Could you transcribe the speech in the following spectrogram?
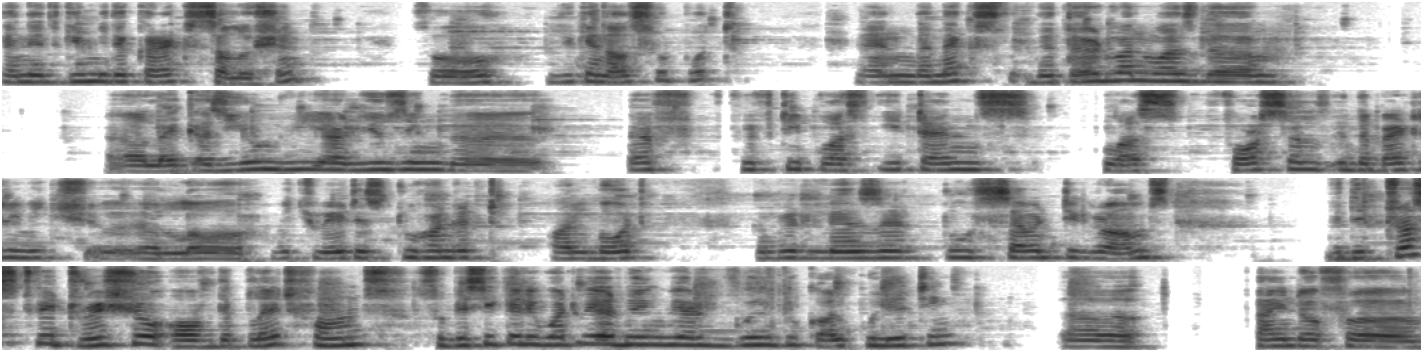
and it give me the correct solution. So you can also put and the next the third one was the uh, like assume we are using the F50 plus E10s plus four cells in the battery which uh, low which weight is 200 on board. Computer laser 270 grams. With the thrust weight ratio of the platforms so basically what we are doing we are going to calculating uh, kind of uh,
